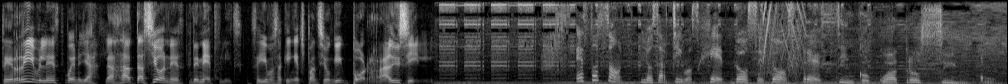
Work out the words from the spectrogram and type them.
terribles, bueno ya, las adaptaciones de Netflix. Seguimos aquí en Expansión Geek por Radio Isil. Estos son los archivos G1223.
